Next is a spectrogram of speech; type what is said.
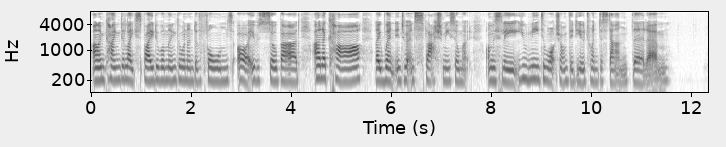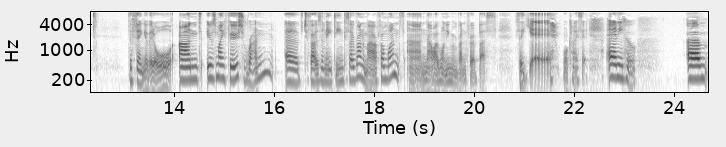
and I'm kind of like Spider Woman going under the fawns. Oh, it was so bad, and a car like went into it and splashed me so much. Honestly, you need to watch on video to understand that um the thing of it all. And it was my first run of 2018 because I ran a marathon once, and now I won't even run for a bus. So yeah, what can I say? Anywho, um,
